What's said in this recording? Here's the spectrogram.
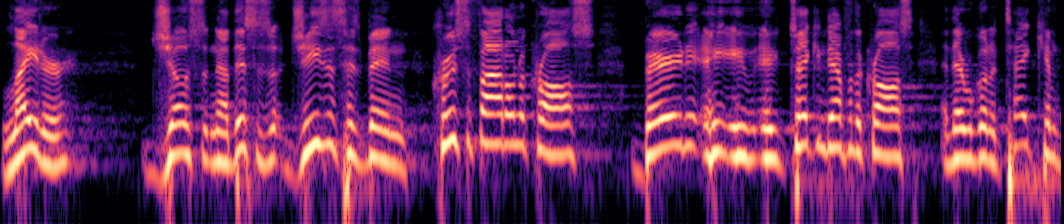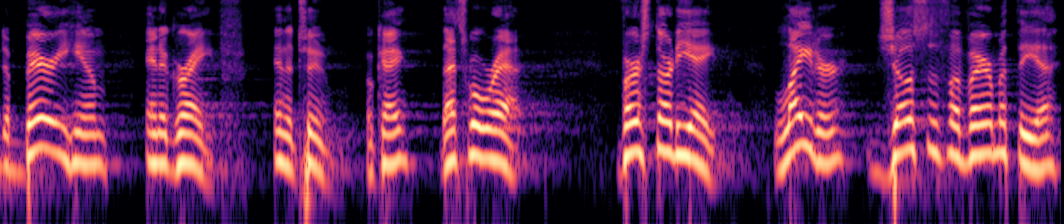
Later, Joseph, now this is, Jesus has been crucified on the cross, buried, he, he, he taken down from the cross, and they were going to take him to bury him in a grave, in a tomb. Okay? That's where we're at. Verse 38. Later, Joseph of Arimathea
